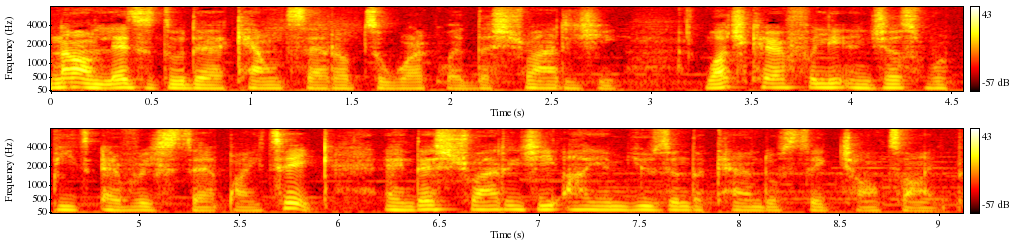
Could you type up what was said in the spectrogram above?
Now let's do the account setup to work with the strategy. Watch carefully and just repeat every step I take. In this strategy, I am using the candlestick chart type.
